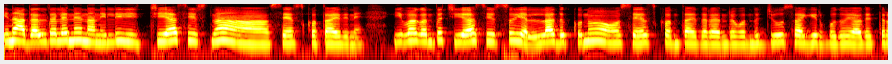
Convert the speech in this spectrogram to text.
ಇನ್ನು ಅದಲ್ದಲೇ ಇಲ್ಲಿ ಚಿಯಾ ಸೀಡ್ಸ್ನ ಸೇರಿಸ್ಕೊತಾ ಇದ್ದೀನಿ. ಇವಾಗಂತೂ ಚಿಯಾ ಸೀಡ್ಸು ಎಲ್ಲದಕ್ಕೂ ಸೇರಿಸ್ಕೊತಾ ಇದ್ದಾರೆ ಅಂದರೆ ಒಂದು ಜ್ಯೂಸ್ ಆಗಿರ್ಬೋದು, ಯಾವುದೇ ಥರ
